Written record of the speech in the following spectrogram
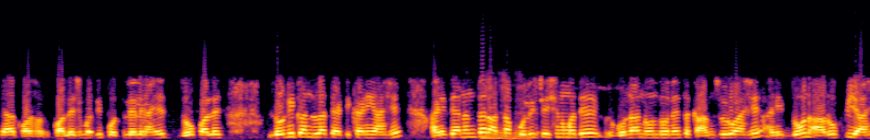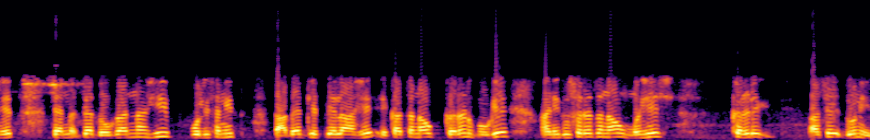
त्या कॉलेजमध्ये पोहोचलेले आहेत. जो कॉलेज लोणीकंदला त्या ठिकाणी आहे. आणि त्यानंतर आता पोलीस स्टेशनमध्ये गुन्हा नोंदवण्याचं काम सुरू आहे. आणि दोन आरोपी आहेत. त्यांना त्या दोघांनाही पोलिसांनी ताब्यात घेतलेलं आहे. एकाचं नाव करण घोगे आणि दुसऱ्याचं नाव महेश खर्डे. असे दोन्ही.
